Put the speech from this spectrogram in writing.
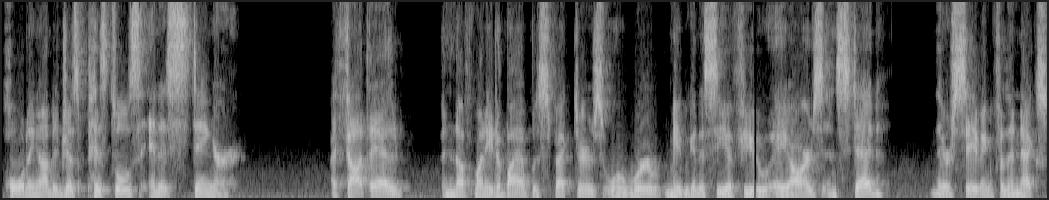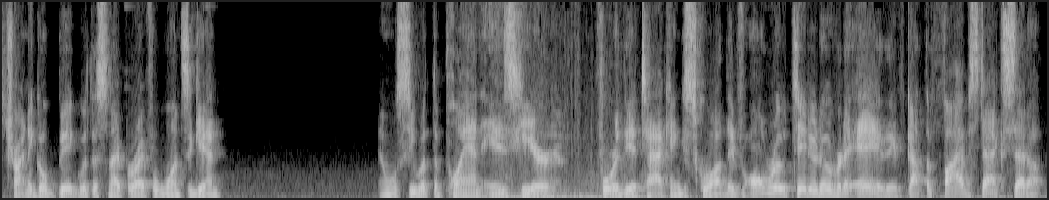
holding on to just pistols and a stinger. I thought they had enough money to buy up with Spectres, or we're maybe going to see a few ARs. Instead, they're saving for the next, trying to go big with the sniper rifle once again. And we'll see what the plan is here for the attacking squad. They've all rotated over to A. They've got the five stack set up.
